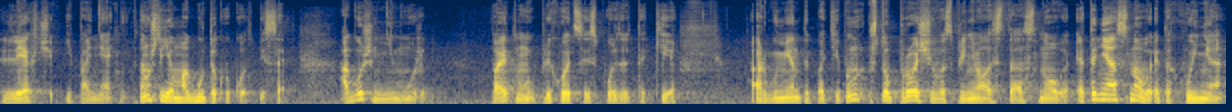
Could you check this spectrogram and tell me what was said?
легче и понятнее. Потому что я могу такой код писать, а Гоша не может. Поэтому приходится использовать такие аргументы по типу, ну, что проще воспринималось это основы. Это не основы, это хуйня.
